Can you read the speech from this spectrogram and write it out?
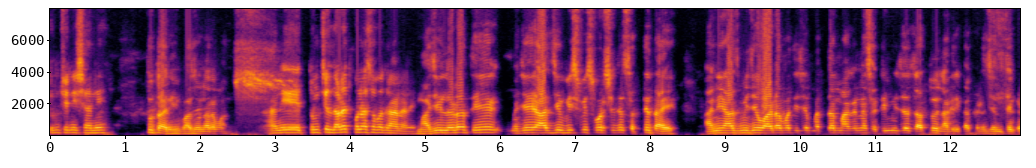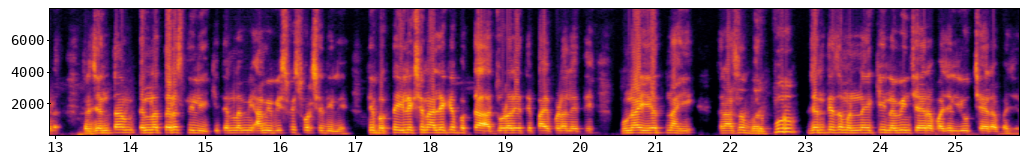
तुमची निशाणी? तुतारी वाजवणारा माणूस. आणि तुमची लढत कोणासोबत राहणार आहे? माझी लढत हे म्हणजे आज जे वीस वीस वर्ष जे सत्तेत आहे आणि आज मी जे वाडामध्ये जे मतदान मागण्यासाठी मी जर जातोय नागरिकाकडे जनतेकडे तर जनता त्यांना तरसलेली की त्यांना मी आम्ही वीस वीस वर्ष दिले. ते फक्त इलेक्शन आले की फक्त हात जोडायला येते पाय पडायला येते पुन्हा येत नाही. तर असं भरपूर जनतेचं म्हणणं आहे की नवीन चेहरा पाहिजे युथ चेहरा पाहिजे.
